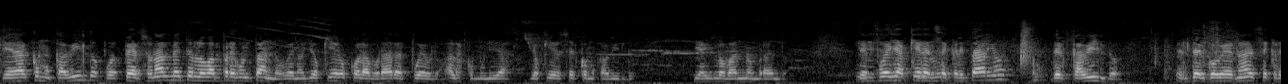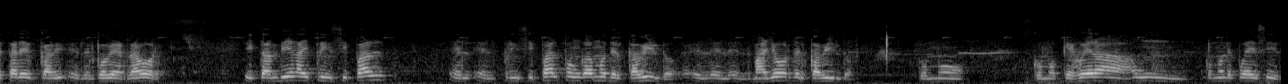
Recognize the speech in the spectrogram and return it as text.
quedar como cabildo, pues personalmente lo van preguntando, bueno, yo quiero colaborar al pueblo, a la comunidad, yo quiero ser como cabildo, y ahí lo van nombrando. Después ya quiere el secretario del cabildo, el del gobernador, el secretario del, gobernador. Y también hay principal, el, el principal, pongamos, del cabildo, el, el, mayor del cabildo, como, como que fuera un, ¿cómo le puede decir?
